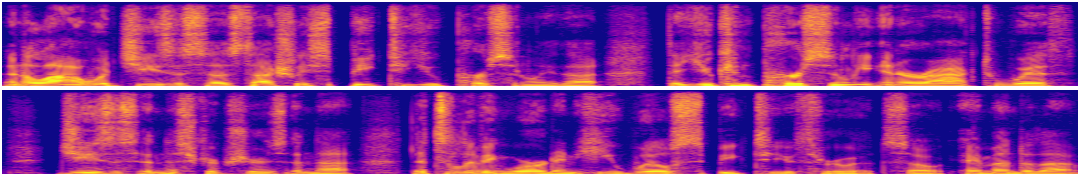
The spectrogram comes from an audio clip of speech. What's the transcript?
and allow what Jesus says to actually speak to you personally. That that you can personally interact with Jesus in the Scriptures, and that that's a living Word, and He will speak to you through it. So, Amen to that.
